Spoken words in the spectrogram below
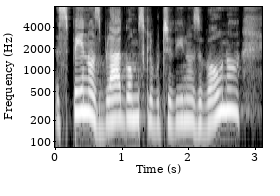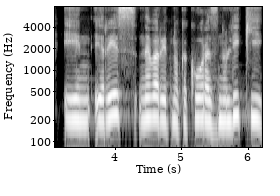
s peno, z blagom, s klobučevino, z volno. In je res neverjetno, kako raznoliki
